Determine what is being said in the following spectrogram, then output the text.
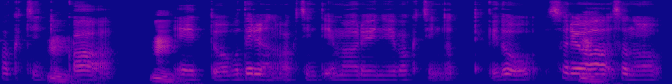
ワクチンとか、うん、えっ、ー、と、モデルナのワクチンって mRNA ワクチンだったけど、それはその、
